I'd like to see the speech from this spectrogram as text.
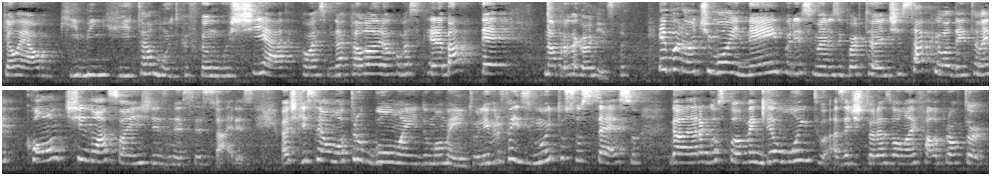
Então é algo que me irrita muito, que eu fico angustiada, que começa a me dar calor, eu começo a querer bater na protagonista. E por último, e nem por isso menos importante, sabe que eu odeio também? Continuações desnecessárias. Eu acho que isso é um outro boom aí do momento. O livro fez muito sucesso, a galera gostou, vendeu muito, as editoras vão lá e falam pro autor,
